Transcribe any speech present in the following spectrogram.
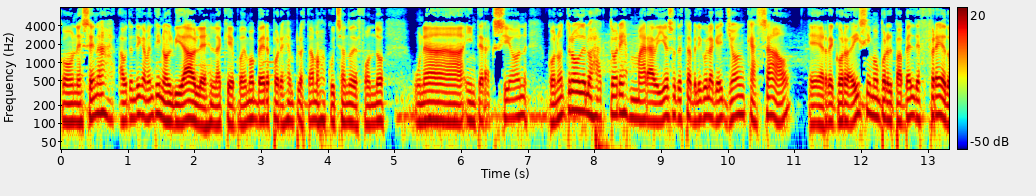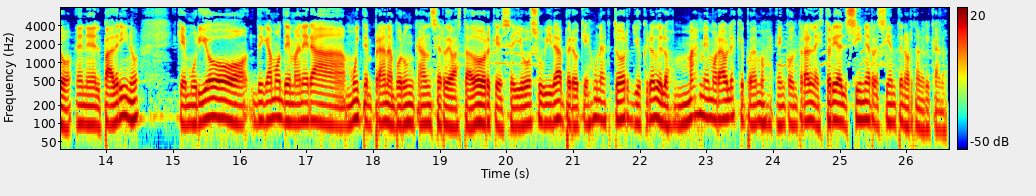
con escenas auténticamente inolvidables en las que podemos ver, por ejemplo, estamos escuchando de fondo una interacción con otro de los actores maravillosos de esta película que es John Casal eh, recordadísimo por el papel de Fredo en El Padrino, que murió, digamos, de manera muy temprana por un cáncer devastador que se llevó su vida, pero que es un actor, yo creo, de los más memorables que podemos encontrar en la historia del cine reciente norteamericano.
